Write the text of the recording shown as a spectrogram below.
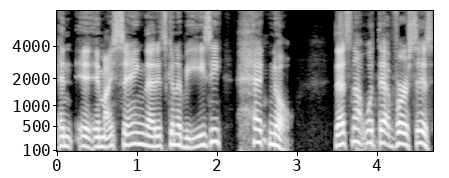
And am I saying that it's going to be easy? Heck no. That's not what that verse is.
